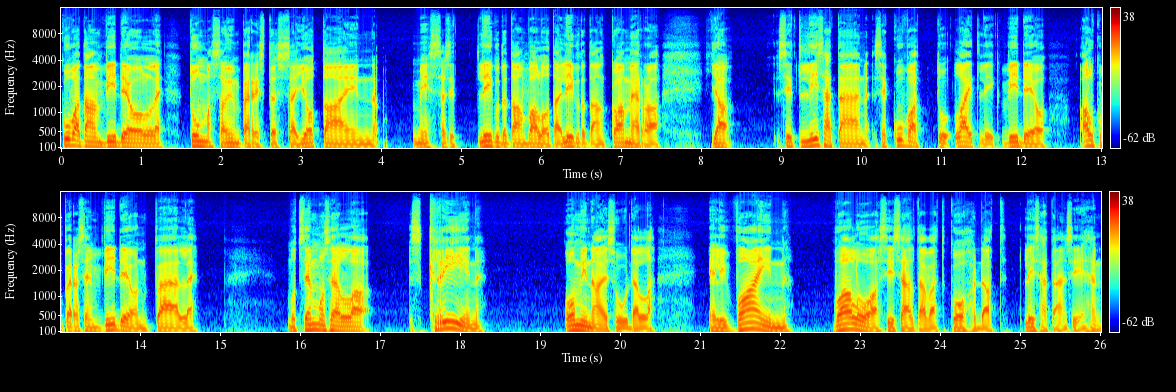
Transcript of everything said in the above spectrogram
kuvataan videolle tummassa ympäristössä jotain, missä sitten liikutetaan valoa tai liikutetaan kameraa ja sitten lisätään se kuvattu Light Leak-video alkuperäisen videon päälle, mutta semmoisella screen-ominaisuudella, eli vain valoa sisältävät kohdat lisätään siihen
